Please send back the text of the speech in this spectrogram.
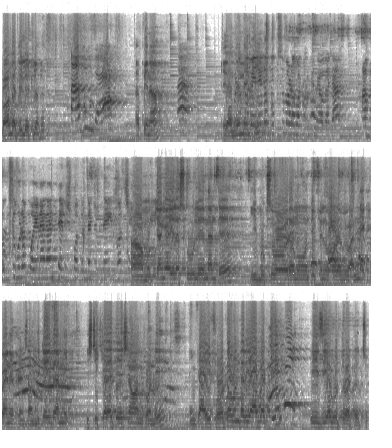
బాగుందా? టీలు ఎట్లుందా? హ్యాపీనా ఇవన్నీ నీకు బుక్స్ కదా ఆ బుక్స్ కూడా పోయినా కానీ తెలిసిపోతుంది ముఖ్యంగా ఇలా స్కూల్ ఏంటంటే ఈ బుక్స్ పోవడము టిఫిన్ పోవడం ఇవన్నీ ఎక్కువైనాయి ఫ్రెండ్స్ అందుకే దాన్ని ఈ స్టిక్కర్ అయితే వేసినాం అనుకోండి ఇంకా ఈ ఫోటో ఉంటది కాబట్టి ఈజీగా గుర్తుపట్టవచ్చు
